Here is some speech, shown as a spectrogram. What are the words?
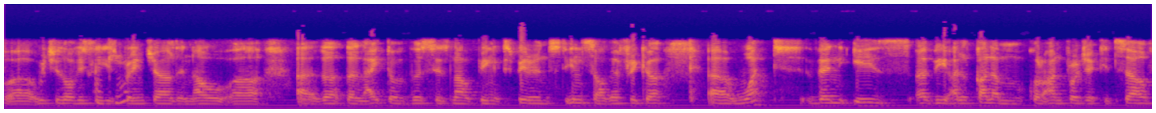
uh, which is obviously okay. his brainchild, and now uh, uh, the the light of this is now being experienced in South Africa. Uh, what then is the Al Qalam Quran project itself,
